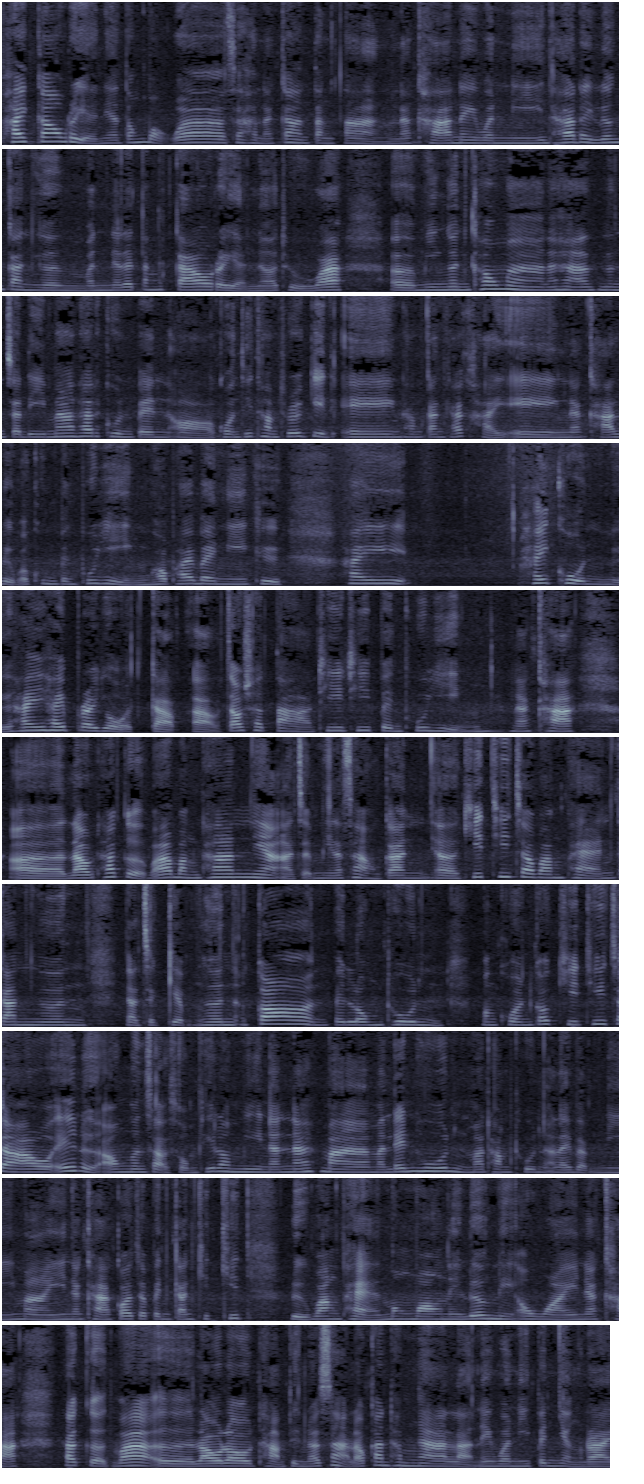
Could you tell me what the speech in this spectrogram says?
ไพ่เก้าเหรียญเนี่ยต้องบอกว่าสถานการณ์ต่างๆนะคะ ในวันนี้ถ้าในเรื่องการเงินมันได้ตั้งเก้าเหรียญเนอะถือว่ามีเงินเข้ามานะคะมันจะดีมากถ้าคุณเป็นคนที่ทำธุรกิจเองทำการค้าขายเองนะคะ หรือว่าคุณเป็นผู้หญิง เพราะไพ่ใบนี้คือให้ ให้คุณหรือให้ให้ประโยชน์กับเจ้าชะตาที่ที่เป็นผู้หญิงนะคะเราถ้าเกิดว่าบางท่านเนี่ยอาจจะมีลักษณะของการคิดที่จะวางแผนการเงิน อยากจะเก็บเงินก้อนไปลงทุน บางคนก็คิดที่จะเอาเอ๊หรือเอาเงินสะสมที่เรามีนั้นนะมามาเล่นหุ้นมาทำทุนอะไรแบบนี้ไหมนะคะ ก็จะเป็นการคิดคิดหรือวางแผนมองมองในเรื่องนี้เอาไว้นะคะ ถ้าเกิดว่าเออเราเราถามถึงลักษณะแล้วการทำงานล่ะในวันนี้เป็นอย่างไร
